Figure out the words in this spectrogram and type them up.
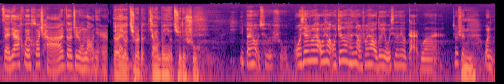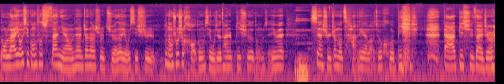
在家会喝茶的这种老年人。呃，有趣的，讲一本有趣的书。一本有趣的书，我先说一下，我想我真的很想说一下我对游戏的那个改观，哎。就是我我来游戏公司三年，我现在真的是觉得游戏是不能说是好东西，我觉得它是必须的东西，因为现实这么惨烈了，就何必 大家必须在这儿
